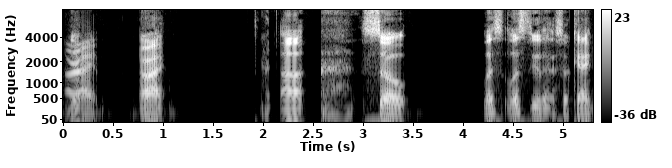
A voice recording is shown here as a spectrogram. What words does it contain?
All Yeah. right. All right. Uh, so let's let's do this, okay?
